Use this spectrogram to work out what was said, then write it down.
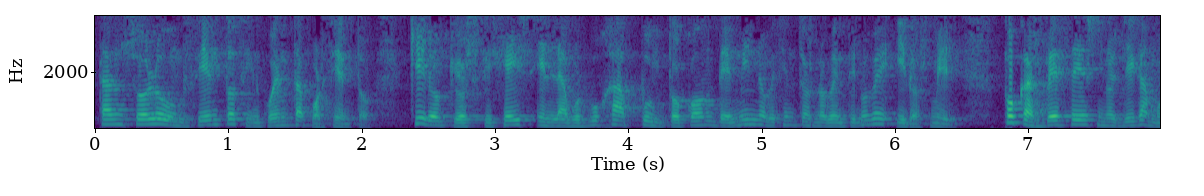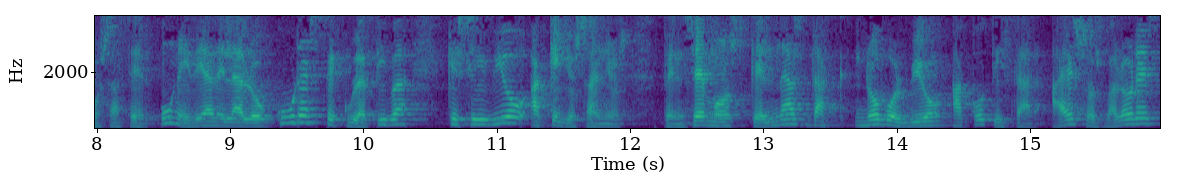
tan solo un 150%. Quiero que os fijéis en la burbuja.com de 1999 y 2000. Pocas veces nos llegamos a hacer una idea de la locura especulativa que se vivió aquellos años. Pensemos que el Nasdaq no volvió a cotizar a esos valores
